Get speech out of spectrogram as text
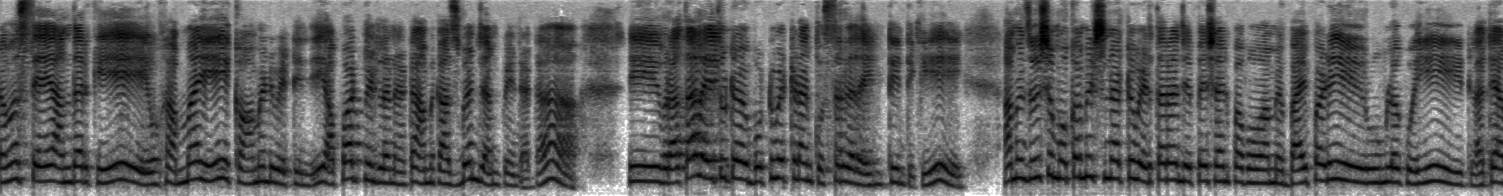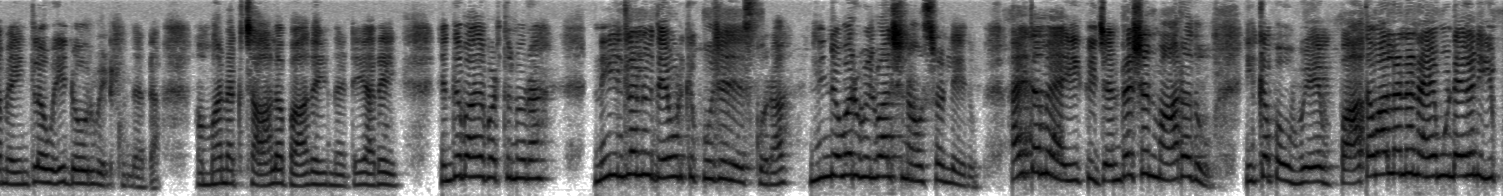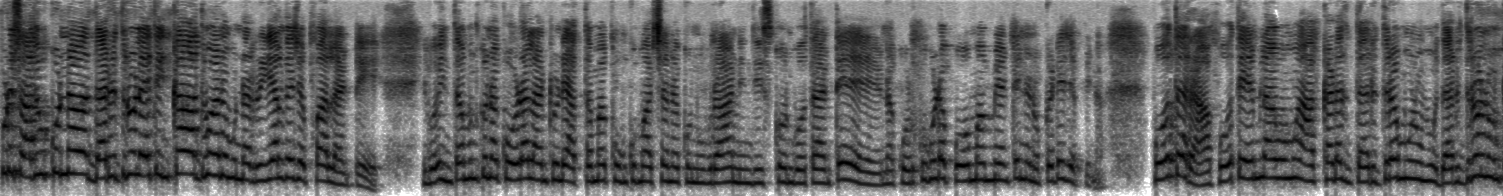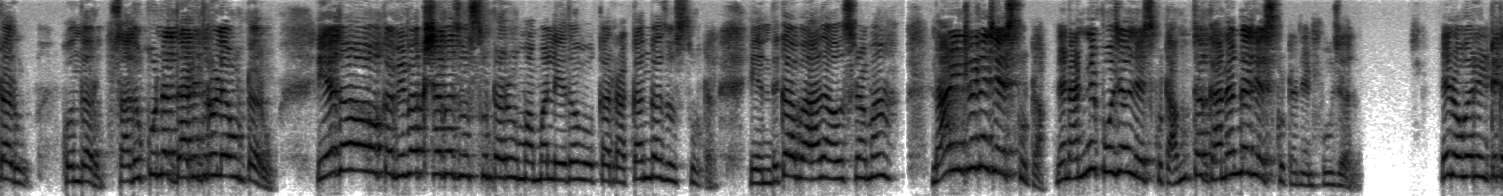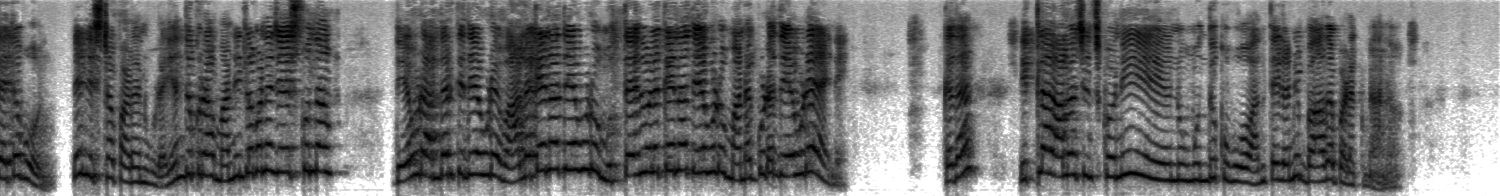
నమస్తే అందరికి. ఒక అమ్మాయి కామెంట్ పెట్టింది. అపార్ట్మెంట్ లోనట ఆమెకు హస్బెండ్ చనిపోయిందట ఈ వ్రతాలు అయితుంటే బొట్టు పెట్టడానికి వస్తారు కదా ఇంటింటికి. ఆమె చూసి ముఖం ఇచ్చినట్టు పెడతారని చెప్పేసి అని పాపం. ఆమె భయపడి రూమ్లోకి పోయి అంటే ఆమె ఇంట్లో పోయి డోర్ పెట్టుకుందట. అమ్మ నాకు చాలా బాధ అయిందంటే. అరే ఎందుకు బాధపడుతున్నారా నీ ఇంట్లో నువ్వు దేవుడికి పూజ చేసుకోరా? నిన్నెవరు పిలవాల్సిన అవసరం లేదు. అయితే ఈ జనరేషన్ మారదు. ఇంకా పో- వే- పాత వాళ్ళనే నయం ఉండే కానీ ఇప్పుడు చదువుకున్న దరిద్రులు అయితే ఇంకా అధ్వానం ఉన్నారు. రియల్గా చెప్పాలంటే. ఇగో ఇంత ముందుకు నా కోడలు అంటుండే అత్తమ్మ కుంకుమార్చనకు నువ్వు రా నేను తీసుకొని పోతా అంటే నా కొడుకు కూడా పో మమ్మీ అంటే నేను ఒక్కటే చెప్పిన. పోతారా? పోతే ఏం లాభము? అక్కడ దరిద్రము దరిద్రులు ఉంటారు కొందరు. చదువుకున్న దరిద్రులే ఉంటారు. ఏదో ఒక వివక్షగా చూస్తుంటారు. మమ్మల్ని ఏదో ఒక రకంగా చూస్తుంటారు. ఎందుకు ఇంట్లో బాధ అవసరమా? నా ఇంట్లోనే చేసుకుంటా. నేను అన్ని పూజలు చేసుకుంటా. అంత ఘనంగా చేసుకుంటా నేను పూజలు. నేను ఒకరి ఇంటికైతే పోను. నేను ఇష్టపడను కూడా. ఎందుకురా మన ఇంట్లో మనం చేసుకుందాం. దేవుడు అందరికి దేవుడే. వాళ్ళకైనా దేవుడు ముత్తైదువులకైనా దేవుడు. మనకు కూడా దేవుడే ఆయనే. కదా? ఇట్లా ఆలోచించుకొని నువ్వు ముందుకు పో. అంతేగాని బాధపడకు నాను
